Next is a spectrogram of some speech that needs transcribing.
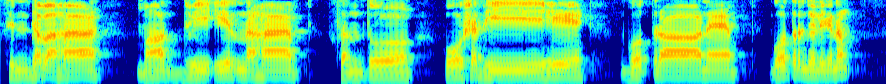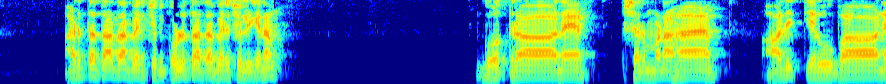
सिन्धवः माध्वीर्नः सन्तो ஓஷதீः கோத்ரான் கோத்திரம் சொல்லிக்கணும் அடுத்த தாத்தா பேர் சொல்லி கொள்ளு தாத்தா பேர் சொல்லிக்கணும் गोत्रान् शर्मणः आदित्यरूपान्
